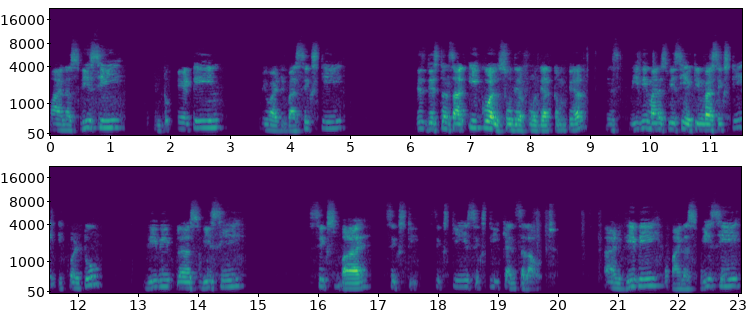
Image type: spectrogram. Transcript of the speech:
minus VC into 18 divided by 60 this distance are equal so therefore they are compared. Is VB minus VC 18 by 60 equal to VB plus VC 6 by 60 60 60 cancel out. And VB minus VC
